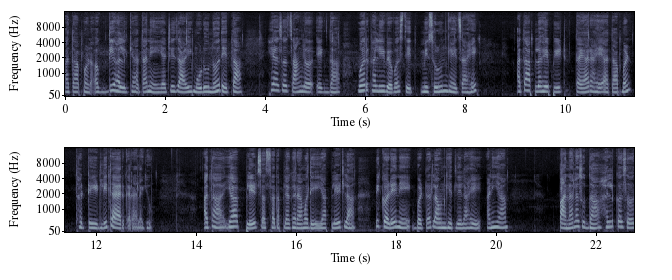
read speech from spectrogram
आता आपण अगदी हलक्या हाताने याची जाळी मोडू न देता हे असं चांगलं एकदा वर खाली व्यवस्थित मिसळून घ्यायचं आहे. आता आपलं हे पीठ तयार आहे. आता आपण थट्टे इडली तयार करायला घेऊ. आता या प्लेट्स असतात आपल्या घरामध्ये. या प्लेटला मी कडेने बटर लावून घेतलेलं आहे आणि या पानालासुद्धा हलकंसं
